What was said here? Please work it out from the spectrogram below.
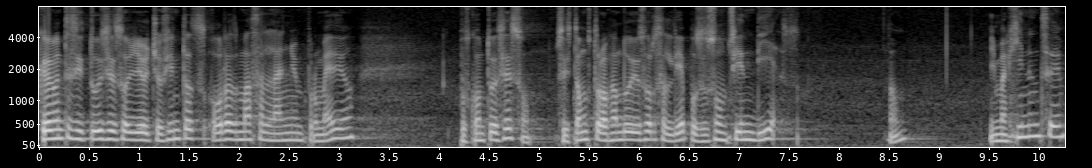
Que obviamente si tú dices, oye, 800 horas más al año en promedio, pues ¿cuánto es eso? Si estamos trabajando 10 horas al día, pues eso son 100 días, ¿no? Imagínense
